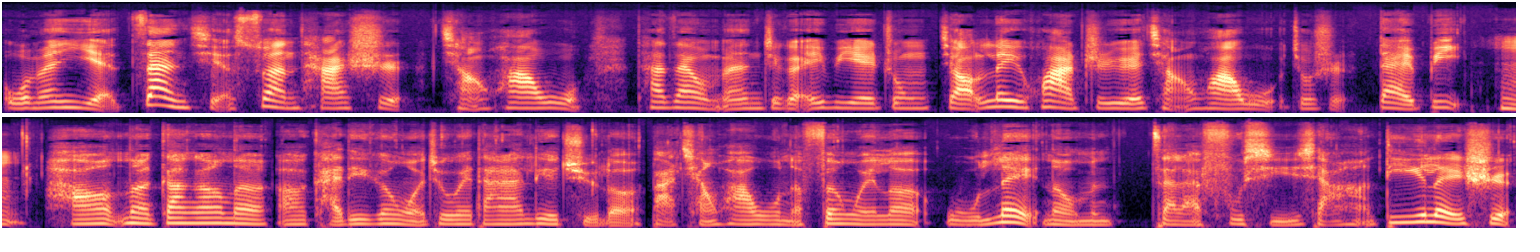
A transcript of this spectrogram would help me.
我们也暂且算它是强化物，它在我们这个 ABA 中叫类化制约强化物，就是代币。嗯，好，那刚刚呢，呃，凯蒂跟我就为大家列举了，把强化物呢分为了五类。那我们。再来复习一下哈，第一类是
